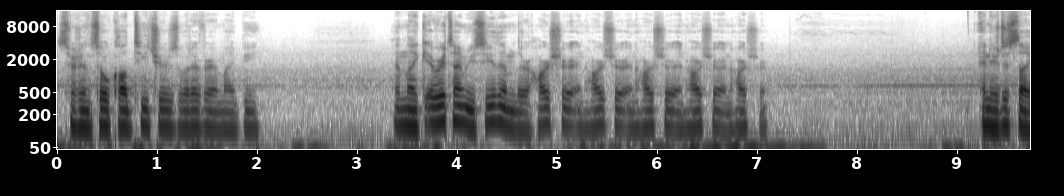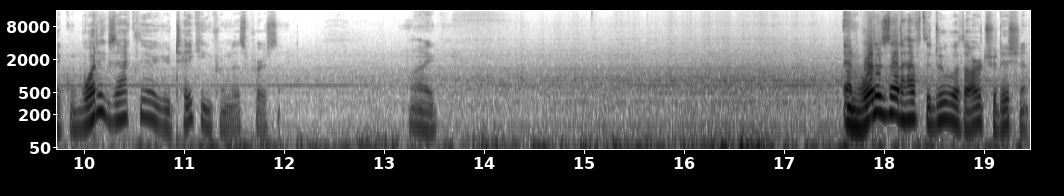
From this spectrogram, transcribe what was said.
certain so called teachers, whatever it might be. And like every time you see them, they're harsher and harsher and harsher and harsher and harsher. And you're just like, what exactly are you taking from this person? Like, and what does that have to do with our tradition?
